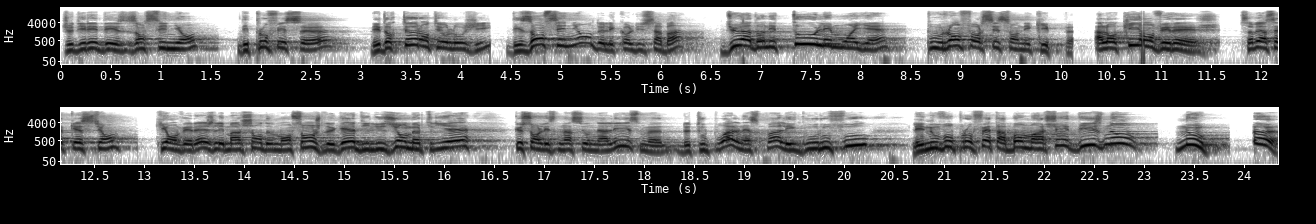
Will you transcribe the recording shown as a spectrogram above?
je dirais des enseignants, des professeurs, des docteurs en théologie, des enseignants de l'école du sabbat. Dieu a donné tous les moyens pour renforcer son équipe. Alors qui enverrai-je? Vous savez, à cette question, qui enverrai-je? Les marchands de mensonges, de guerre, d'illusions meurtrières, que sont les nationalismes de tout poil, n'est-ce pas? Les gourous fous, les nouveaux prophètes à bon marché disent nous, nous, eux,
